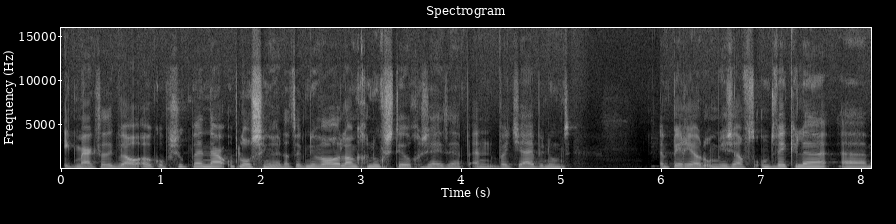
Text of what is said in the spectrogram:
ik merk dat ik wel ook op zoek ben naar oplossingen. Dat ik nu wel lang genoeg stilgezeten heb. En wat jij benoemt, een periode om jezelf te ontwikkelen. ehm,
